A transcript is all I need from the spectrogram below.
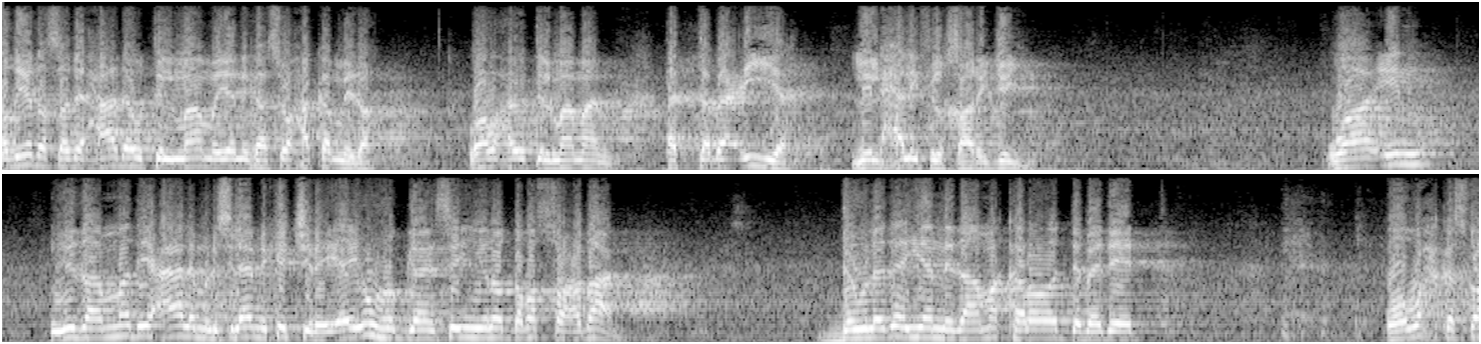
qadiyada saddexaad ee uu tilmaamaya ninkaasi waxaa ka mid ah waa waxay u tilmaamaan altabaciya lilxaliif alkhaarijiy. Waa in nidaamadii caalamulislaami ka jiray ay u hoggaansan yihiin oo daba socdaan. Dowlado iyo nidaamo kale oo dabadeed oo wax kastoo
